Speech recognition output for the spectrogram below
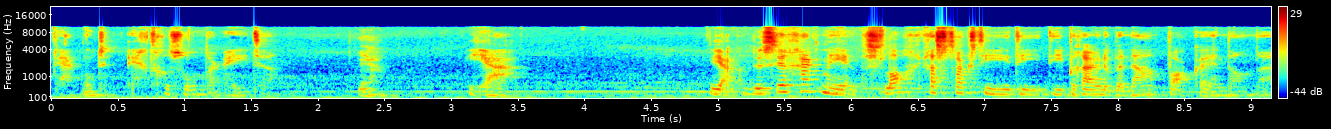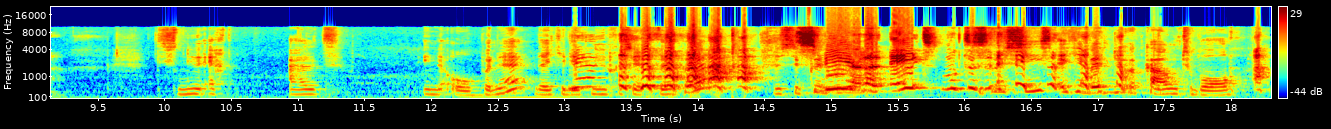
ja, ik moet echt gezonder eten. Ja. Ja. Ja, dus daar ga ik mee aan de slag. Ik ga straks die, die, die bruine banaan pakken en dan... eh, Het is nu echt uit in de open, hè? Dat je dit nu gezegd hebt, hè? Dus de Zweren, eet, moeten ze Precies, en je bent nu accountable.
